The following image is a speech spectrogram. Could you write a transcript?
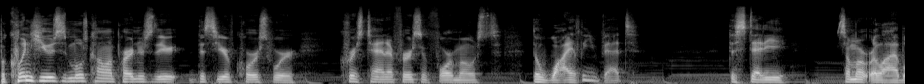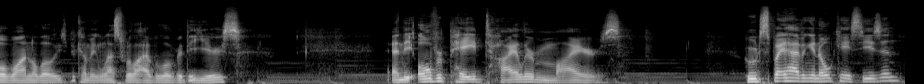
But Quinn Hughes' most common partners this year, of course, were Chris Tanev first and foremost, the wily vet, the steady, somewhat reliable one, although he's becoming less reliable over the years, and the overpaid Tyler Myers, who, despite having an okay season,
